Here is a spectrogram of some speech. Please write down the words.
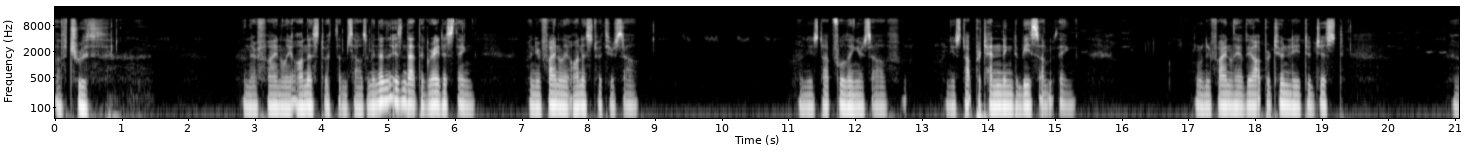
of truth. And they're finally honest with themselves. I mean, isn't that the greatest thing? When you're finally honest with yourself. When you stop fooling yourself. When you stop pretending to be something. When you finally have the opportunity to just yeah.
